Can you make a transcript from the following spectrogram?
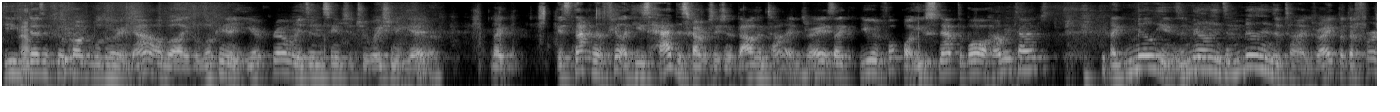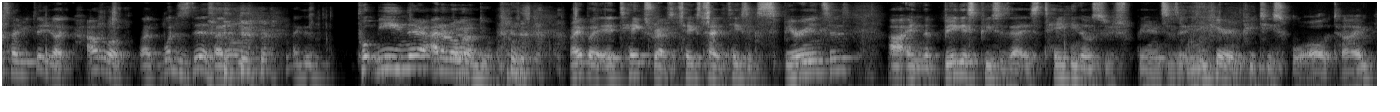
he No. doesn't feel comfortable doing it now, but like looking at a year from now when he's in the same situation again, like it's not going to feel like he's had this conversation a thousand times, right? It's like you in football, you snap the ball how many times? Like millions and millions and millions of times, right? But the first time you did, you're like, how do I like? What is this? I don't like. Put me in there. I don't know what I'm doing, right? But it takes reps. It takes time. It takes experiences. Uh, and the biggest piece of that is taking those experiences, and you hear in PT school all the time,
